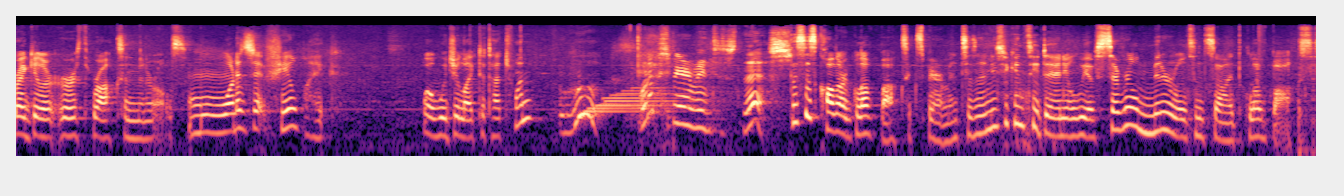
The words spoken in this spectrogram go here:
regular Earth rocks and minerals. What does it feel like? Well, would you like to touch one? Ooh, what experiment is this? This is called our glove box experiment. And as you can see, Daniel, we have several minerals inside the glove box.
